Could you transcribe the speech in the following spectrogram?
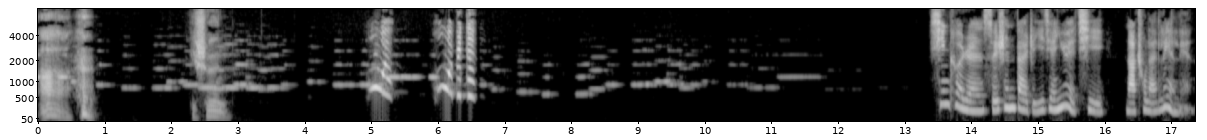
Ah, wie schön. Ruhe! Ruhe bitte! 新客人随身带着一件乐器，拿出来练练。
